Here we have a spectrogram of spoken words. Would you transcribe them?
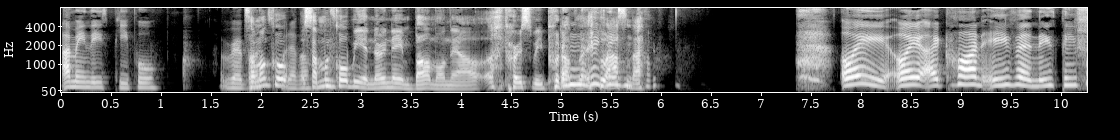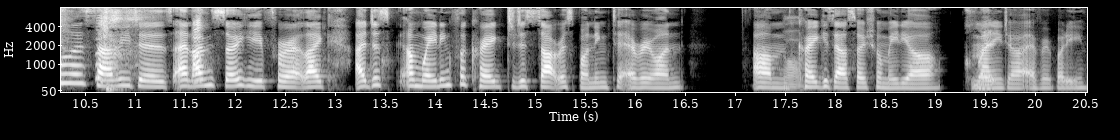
I mean, these people, robots, Someone called whatever. someone called me a no name bum on our post we put up last night. Oi, oi, I can't even. These people are savages and I'm so here for it. Like I just I'm waiting for Craig to just start responding to everyone. Um Oh. Craig is our social media Craig. manager, everybody.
